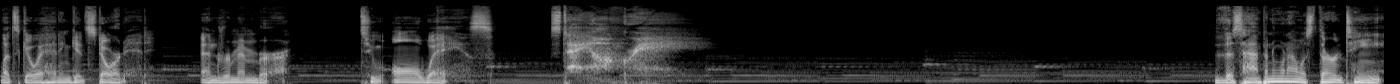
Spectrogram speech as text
let's go ahead and get started. And remember to always This happened when I was 13.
